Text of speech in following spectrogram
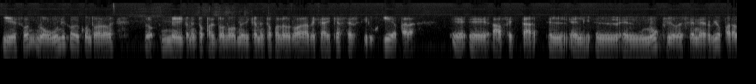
Y eso lo único que controla es medicamentos para el dolor, medicamentos para el dolor. A veces hay que hacer cirugía para eh, eh, afectar el, el, el, núcleo de ese nervio para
